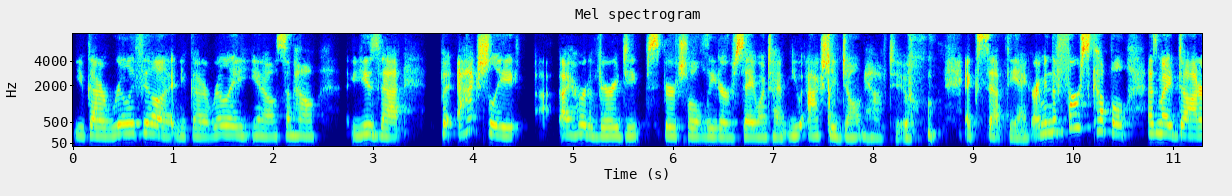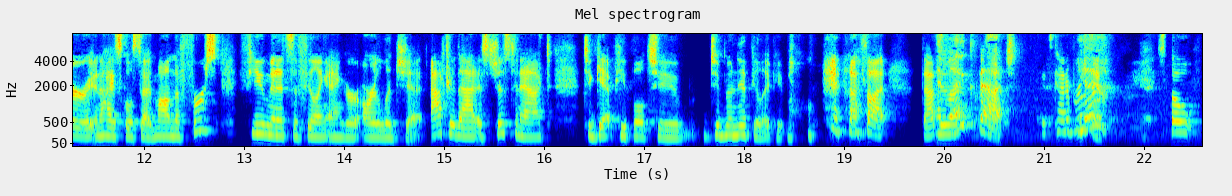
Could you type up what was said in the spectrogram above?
You've got to really feel it. And you've got to really, you know, somehow use that. But actually, I heard a very deep spiritual leader say one time, you actually don't have to accept the anger. I mean, the first couple, as my daughter in high school said, Mom, the first few minutes of feeling anger are legit. After that, it's just an act to get people to to manipulate people. I thought that's I like that. it's kind of brilliant. So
